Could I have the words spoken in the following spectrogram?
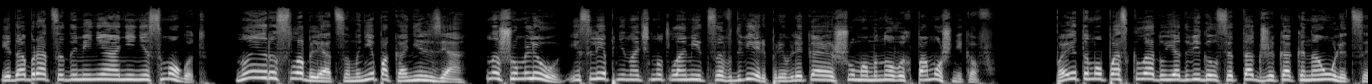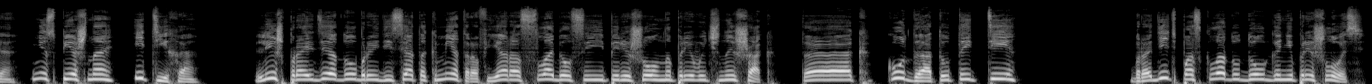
и добраться до меня они не смогут. Но и расслабляться мне пока нельзя. Нашумлю, и слепни начнут ломиться в дверь, привлекая шумом новых помощников. Поэтому по складу я двигался так же, как и на улице, неспешно и тихо. Лишь пройдя добрый десяток метров, я расслабился и перешел на привычный шаг. Так, куда тут идти? Бродить по складу долго не пришлось.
